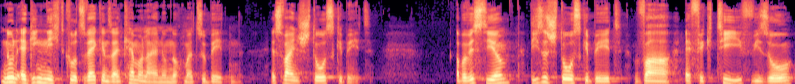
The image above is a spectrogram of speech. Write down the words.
Nun, er ging nicht kurz weg in sein Kämmerlein, um nochmal zu beten. Es war ein Stoßgebet. Aber wisst ihr, dieses Stoßgebet war effektiv. Wieso?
